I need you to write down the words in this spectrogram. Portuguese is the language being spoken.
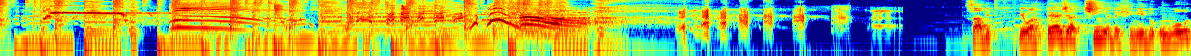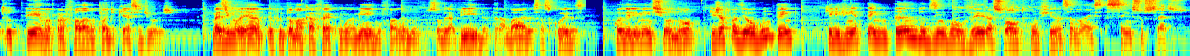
Sabe, eu até já tinha definido um outro tema para falar no podcast de hoje. Mas de manhã eu fui tomar café com um amigo falando sobre a vida, trabalho, essas coisas, quando ele mencionou que já fazia algum tempo que ele vinha tentando desenvolver a sua autoconfiança, mas sem sucesso.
